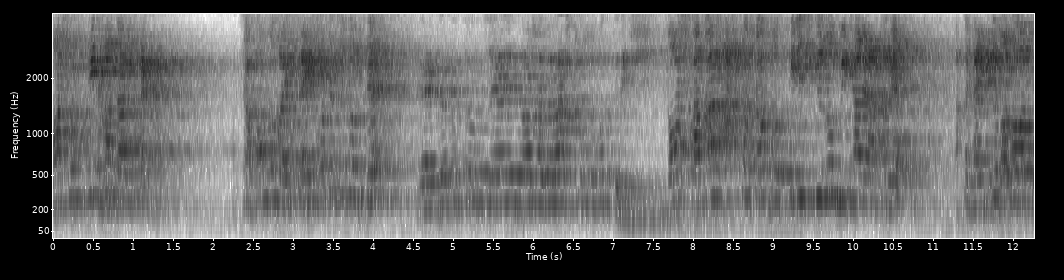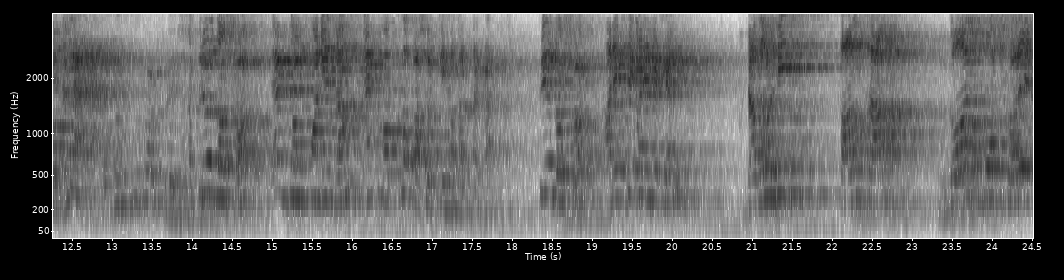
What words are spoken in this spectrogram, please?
বাষট্টি হাজার টাকা। আচ্ছা বন্ধ ভাই গাড়ি কত কিলো চলছে? গাড়িটাতে চলছে দশ হাজার আটশোশো বত্রিশ। দশ হাজার আটশোশো বত্রিশ কিলোমিটারে আছে। আচ্ছা গাড়িটি ভালো আছে তাই না? একদম সুপার ফ্রেশ আচ্ছা, প্রিয় দর্শক একদম পানির দাম এক লক্ষ বাষট্টি হাজার টাকা। প্রিয় দর্শক, আরেকটি গাড়ি দেখেন। ডাবল ডিস্ক, পালসার, দশ বছরের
